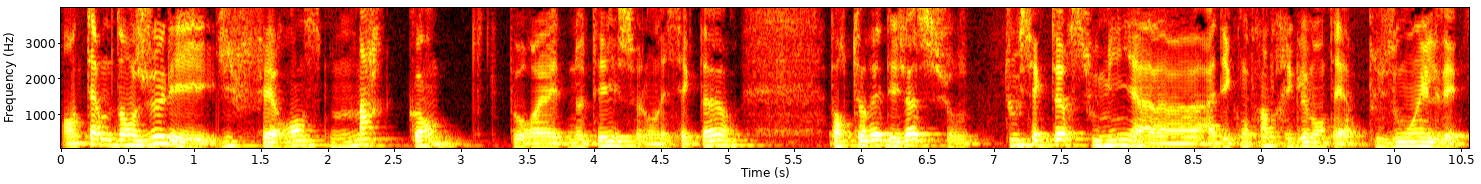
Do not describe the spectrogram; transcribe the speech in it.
En termes d'enjeux, les différences marquantes pourraient être notées selon les secteurs porterait déjà sur tout secteur soumis à, des contraintes réglementaires plus ou moins élevées.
